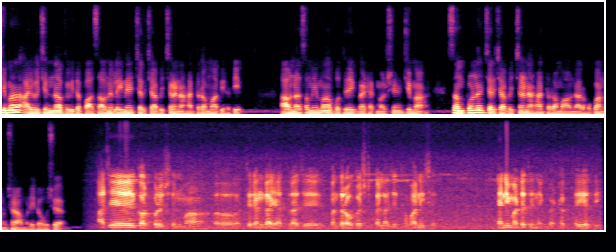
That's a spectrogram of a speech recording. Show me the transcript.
જેમાં આયોજનના વિવિધ પાસાઓને લઈને ચર્ચા વિચારણા હાથ ધરવામાં આવી હતી. આવનાર સમયમાં વધુ એક બેઠક મળશે, જેમાં સંપૂર્ણ ચર્ચા વિચારણા હાથ ધરવામાં આવનાર હોવાનું જાણવા મળી રહ્યું છે. આજે કોર્પોરેશનમાં તિરંગા યાત્રા જે પંદર ઓગસ્ટ પહેલાં જે થવાની છે, એની માટે થઈને એક બેઠક થઈ હતી.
